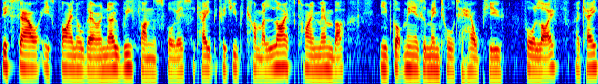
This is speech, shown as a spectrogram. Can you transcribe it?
this sale is final. There are no refunds for this, okay? Because you become a lifetime member. You've got me as a mentor to help you for life, okay?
